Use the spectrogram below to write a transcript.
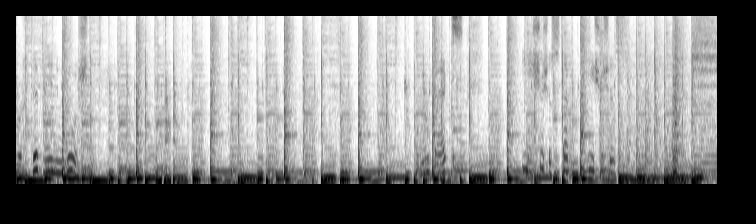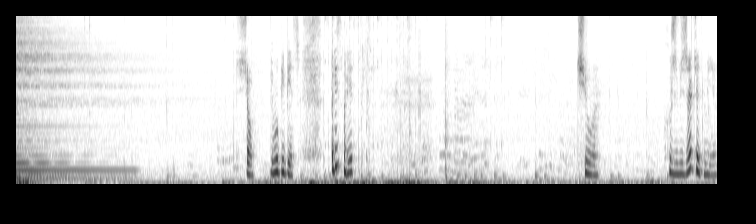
Егор, ты меня не сейчас ставим. И еще сейчас. Все, ему пипец. Призболит. Чего? Хочешь сбежать от меня?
